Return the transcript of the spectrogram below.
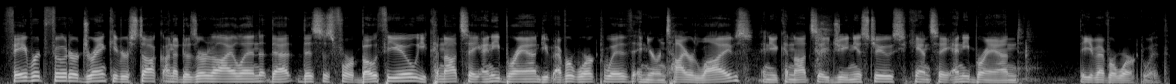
Favorite food or drink if you're stuck on a deserted island? That this is for both of you. You cannot say any brand you've ever worked with in your entire lives, and you cannot say Genius Juice. You can't say any brand that you've ever worked with.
